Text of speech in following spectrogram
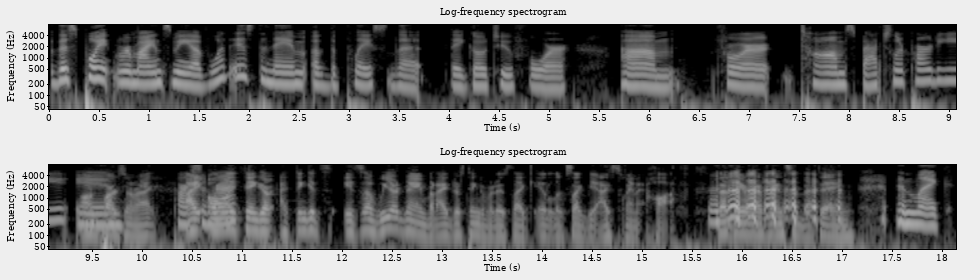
this point reminds me of what is the name of the place that they go to for um for Tom's bachelor party in on Parks and Rec. Parks I and only Rec? think of I think it's it's a weird name, but I just think of it as like it looks like the ice planet Hoth that they reference in the thing. and like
